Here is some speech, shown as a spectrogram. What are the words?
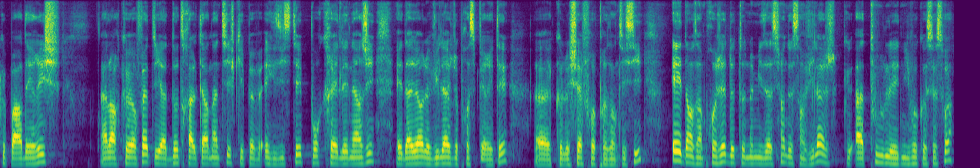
que par des riches. Alors qu'en fait, il y a d'autres alternatives qui peuvent exister pour créer de l'énergie. Et d'ailleurs, le village de prospérité euh, que le chef représente ici et dans un projet d'autonomisation de son village, à tous les niveaux que ce soit,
